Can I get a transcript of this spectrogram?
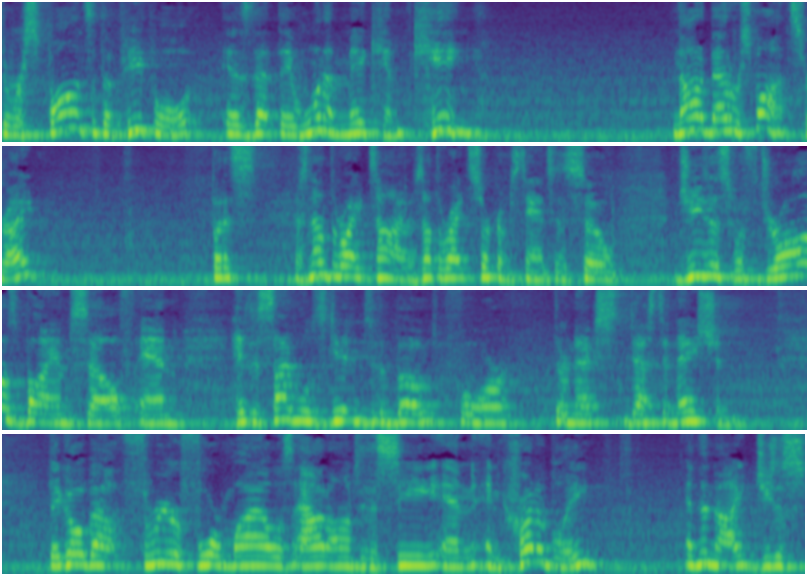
the response of the people is that they want to make him king. Not a bad response, right? But it's, it's not the right time, it's not the right circumstances. So Jesus withdraws by himself, and his disciples get into the boat for their next destination. They go about three or four miles out onto the sea, and incredibly, in the night, Jesus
